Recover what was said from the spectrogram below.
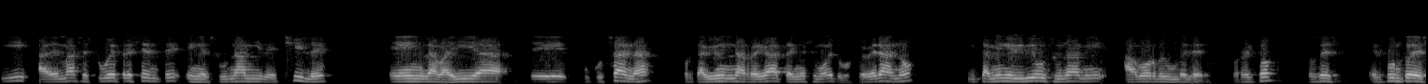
Y además estuve presente en el tsunami de Chile, en la bahía de Pucusana, porque había una regata en ese momento, porque fue verano, y también he vivido un tsunami a bordo de un velero, ¿correcto? Entonces, el punto es,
